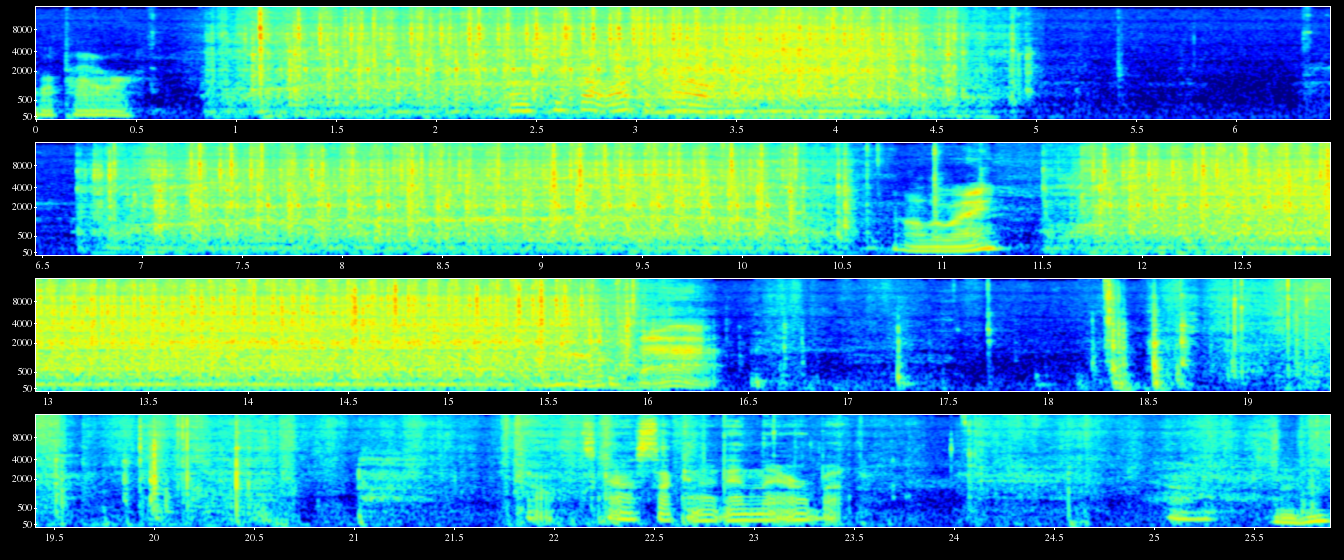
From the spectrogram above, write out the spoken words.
More power. Oh, she's got lots of power. All the way. Oh, look at that. So it's kind of sucking it in there, but um,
